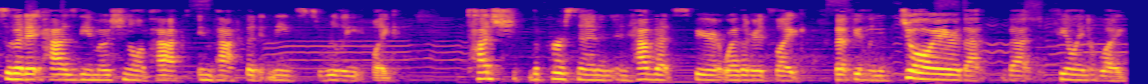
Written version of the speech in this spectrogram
so that it has the emotional impact impact that it needs to really like touch the person and, and have that spirit whether it's like that feeling of joy or that that feeling of like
